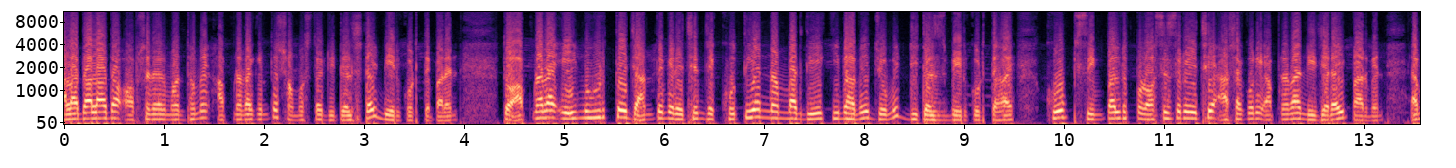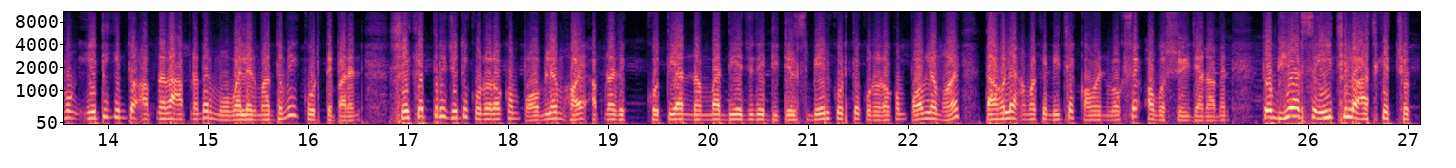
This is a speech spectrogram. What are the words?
আলাদা আলাদা অপশনের মাধ্যমে আপনারা কিন্তু সমস্ত ডিটেলসটাই বের করতে পারেন। তো আপনারা এই মুহূর্তে জানতে পেরেছেন যে খতিয়ান নাম্বার দিয়ে কীভাবে জমির ডিটেলস বের করতে হয়। খুব সিম্পল প্রসেস রয়েছে, আশা করি আপনারা নিজেরাই পারবেন এবং এটি কিন্তু আপনারা আপনাদের মোবাইলের মাধ্যমেই করতে পারেন। সেক্ষেত্রে যদি কোনো রকম প্রবলেম হয়, আপনার খতিয়ান নাম্বার দিয়ে যদি ডিটেলস বের করতে কোনো রকম প্রবলেম হয়, তাহলে আমাকে নিচে কমেন্ট বক্সে অবশ্যই জানাবেন। তো ভিউয়ার্স এই ছিল আজকের ছোট্ট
